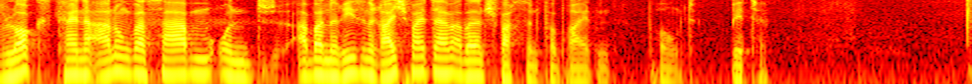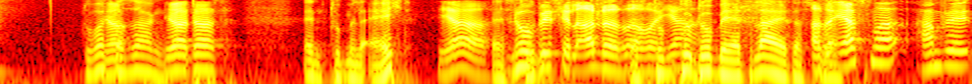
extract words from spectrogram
Vlog, keine Ahnung was haben und aber eine riesen Reichweite haben, aber dann Schwachsinn verbreiten. Punkt. Bitte. Du wolltest ja. was sagen? Ja, das. Äh, tut mir leid. Echt? Ja, Es nur ein tut- bisschen anders, aber tut, ja. tut, tut mir jetzt leid. Also erstmal haben wir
